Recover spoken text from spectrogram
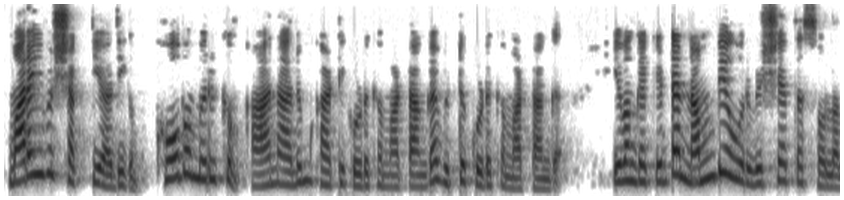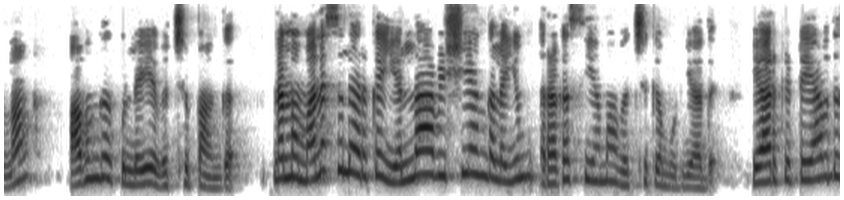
மறைவு சக்தி அதிகம். கோபம் இருக்கும். ஆனாலும் காட்டி கொடுக்க மாட்டாங்க விட்டு கொடுக்க மாட்டாங்க. இவங்க கிட்ட நம்பி ஒரு விஷயத்த சொல்லலாம் அவங்கக்குள்ளேயே வச்சுப்பாங்க. நம்ம மனசுல இருக்க எல்லா விஷயங்களையும் ரகசியமா வச்சுக்க முடியாது. யார்கிட்டையாவது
